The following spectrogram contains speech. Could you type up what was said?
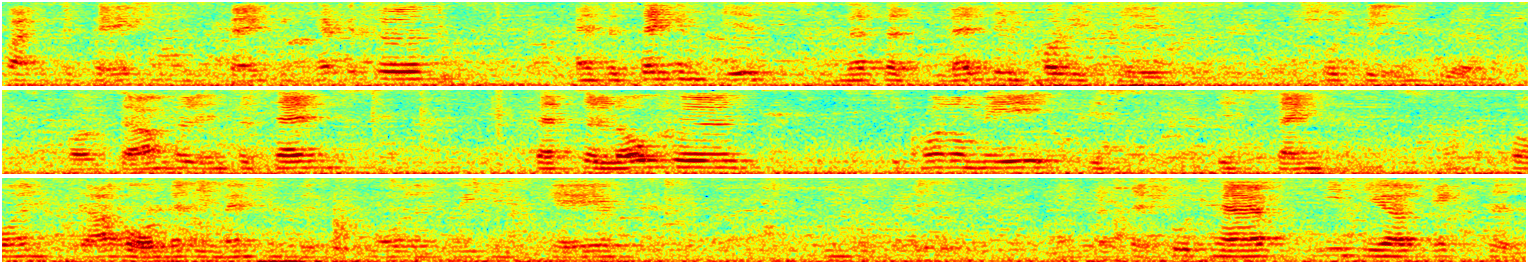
participation in the banking capital. And the second is that the lending policies should be influenced. For example, in the sense that the local economy is, is strengthened. The point Gabor already mentioned with small and medium scale industries, that they should have easier access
